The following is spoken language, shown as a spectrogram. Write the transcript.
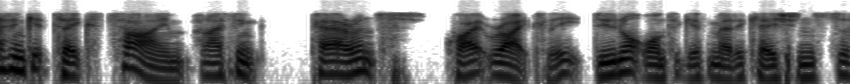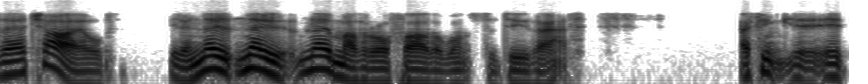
I think it takes time. And I think parents, quite rightly, do not want to give medications to their child. You know, no, no, no mother or father wants to do that. I think it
